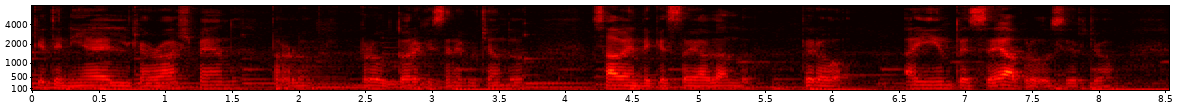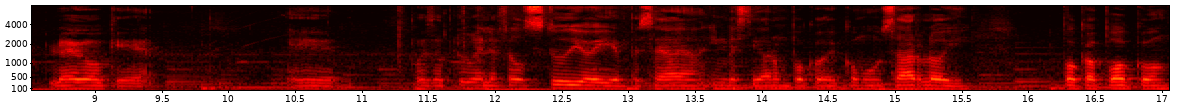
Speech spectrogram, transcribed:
que tenía el GarageBand, para los productores que están escuchando, saben de qué estoy hablando. Pero ahí empecé a producir yo. Luego que eh, pues obtuve el FL Studio y empecé a investigar un poco de cómo usarlo y poco a poco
